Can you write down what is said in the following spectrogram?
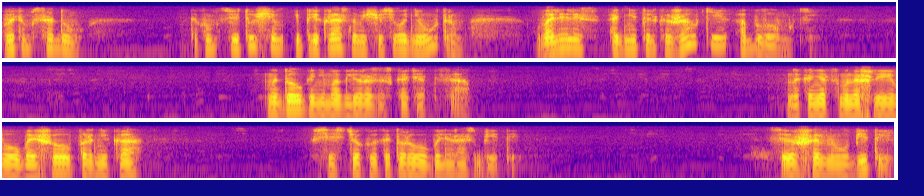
В этом саду таком цветущем и прекрасном еще сегодня утром валялись одни только жалкие обломки. Мы долго не могли разыскать отца. Наконец мы нашли его у большого парника, все стекла которого были разбиты. Совершенно убитый,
